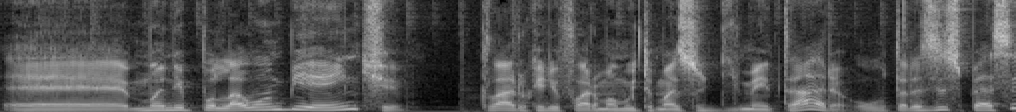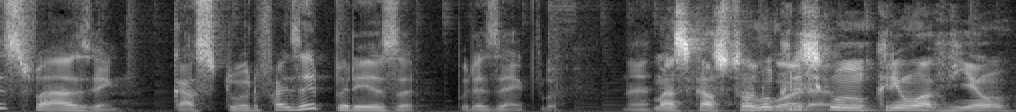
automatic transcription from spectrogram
É, manipular o ambiente, claro que de forma muito mais rudimentar, outras espécies fazem. Castor faz represa, por exemplo. Né? Mas Castor Agora, não, cria, não cria um avião.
